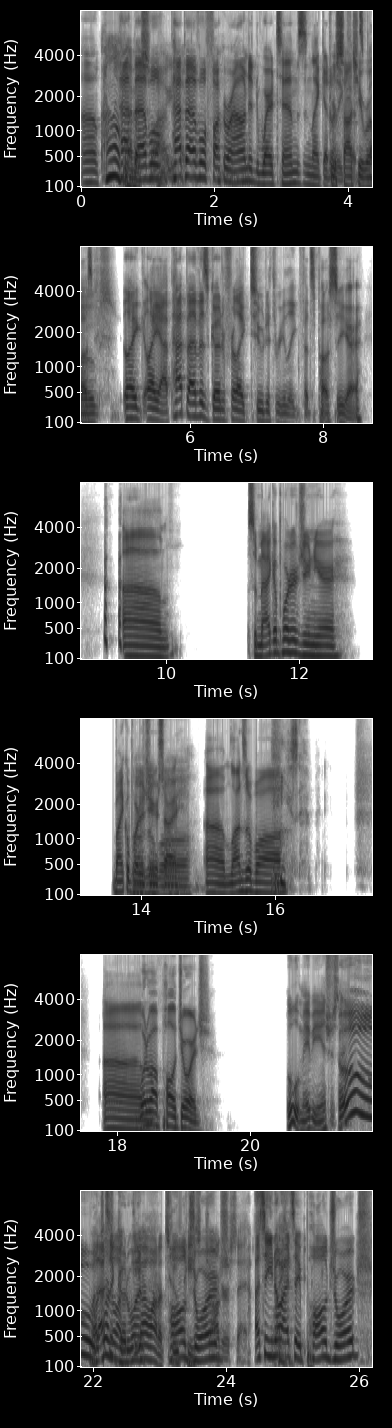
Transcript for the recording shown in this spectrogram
Um, I don't know if Pat Pat Bev will swag, Pat but- Bev will fuck around and wear Tims and like get a league Versace fits post. Like like yeah, Pat Bev is good for like two to three league fits posts a year. um, so Maga Porter Jr., Michael Porter Lonzo Jr. Sorry, um, Lonzo Ball. um, what about Paul George? Ooh, maybe interesting. Ooh, Paul that's George, a good he one. got a lot of Paul two-piece George. I'd say you know? I'd say Paul George,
